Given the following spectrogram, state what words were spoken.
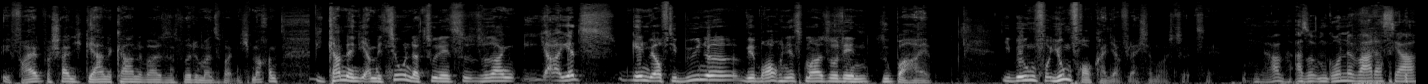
ihr feiert wahrscheinlich gerne Karneval, sonst würde man es weit nicht machen. Wie kam denn die Ambition dazu, jetzt zu, zu sagen, ja, jetzt gehen wir auf die Bühne, wir brauchen jetzt mal so den Superhype. Die Jungfrau, Jungfrau kann ja vielleicht noch was zu erzählen. Ja, also im Grunde war das ja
